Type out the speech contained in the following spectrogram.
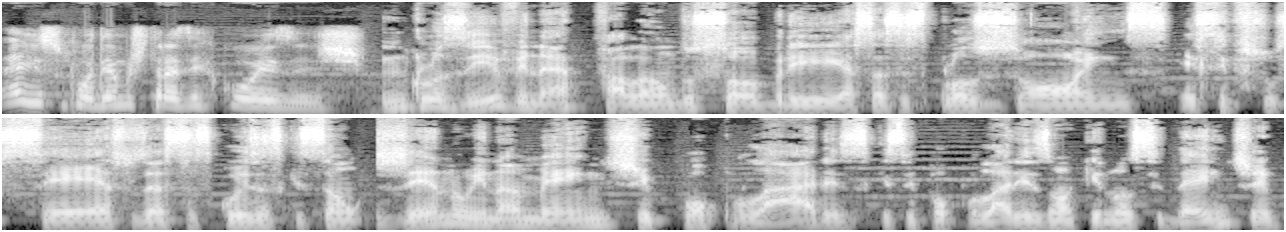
É isso, podemos trazer coisas. Inclusive, né, falando sobre essas explosões, esses sucessos, essas coisas que são genuinamente populares, que se popularizam aqui no Ocidente,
